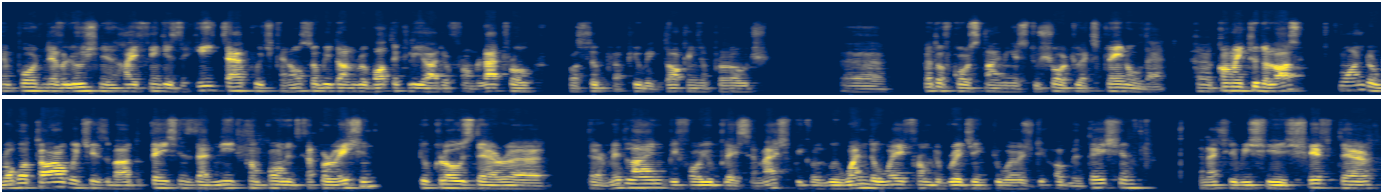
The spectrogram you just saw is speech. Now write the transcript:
important evolution, I think, is the eTEP, which can also be done robotically, either from lateral or suprapubic docking approach. Uh, but of course, timing is too short to explain all that. Uh, coming to the last one, the Robotar, which is about the patients that need component separation to close their uh, their midline before you place a mesh, because we went away from the bridging towards the augmentation, and actually we see a shift there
